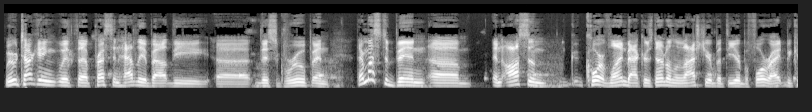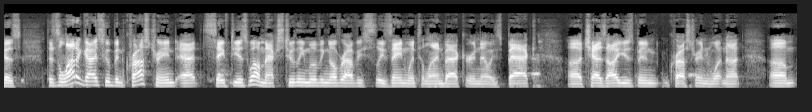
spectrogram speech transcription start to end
we were talking with uh, Preston Hadley about the uh, this group, and there must have been um, an awesome core of linebackers, not only last year but the year before, right? Because there's a lot of guys who have been cross trained at safety as well. Max Tooley moving over, obviously Zane went to linebacker, and now he's back. Uh, Chaz Ayu's been cross trained and whatnot. Um,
